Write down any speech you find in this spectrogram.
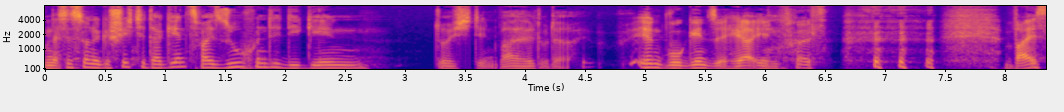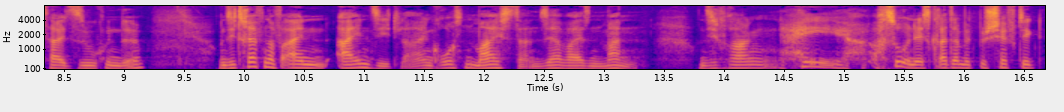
Und das ist so eine Geschichte, da gehen zwei Suchende, die gehen durch den Wald oder irgendwo gehen sie her jedenfalls. Weisheitssuchende. Und sie treffen auf einen Einsiedler, einen großen Meister, einen sehr weisen Mann. Und sie fragen, hey, ach so, und er ist gerade damit beschäftigt,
